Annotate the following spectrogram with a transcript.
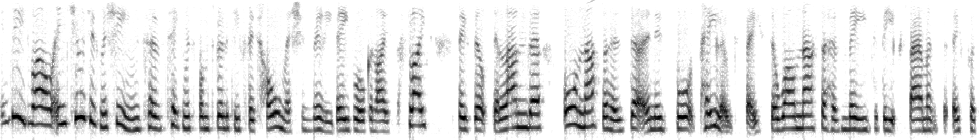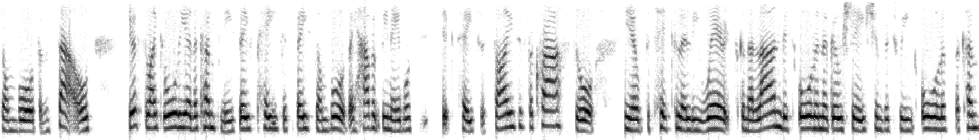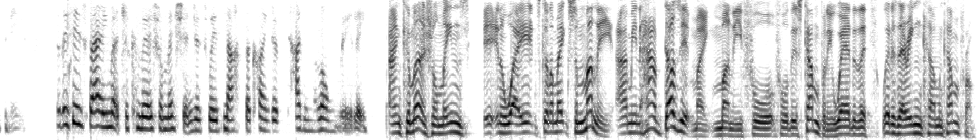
Indeed. Well, Intuitive Machines have taken responsibility for this whole mission, really. They've organised the flight, they've built the lander, all NASA has done is bought payload space. So while NASA have made the experiments that they've put on board themselves, just like all the other companies, they've paid for space on board. They haven't been able to dictate the size of the craft or, you know, particularly where it's going to land. It's all a negotiation between all of the companies. So this is very much a commercial mission, just with NASA kind of tagging along, really. And commercial means, in a way, it's got to make some money. I mean, how does it make money for, for this company? Where do they, where does their income come from?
